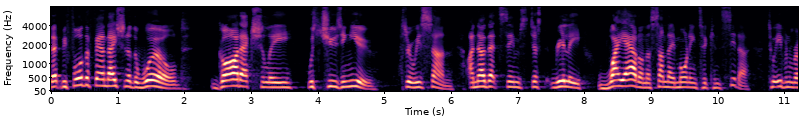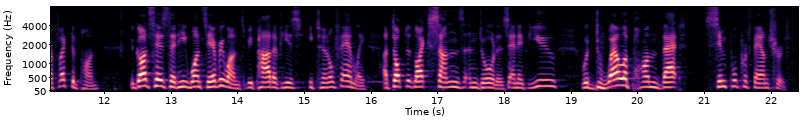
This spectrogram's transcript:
that before the foundation of the world, God actually was choosing you through his son. I know that seems just really way out on a Sunday morning to consider, to even reflect upon. But God says that He wants everyone to be part of His eternal family, adopted like sons and daughters. And if you would dwell upon that simple, profound truth,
